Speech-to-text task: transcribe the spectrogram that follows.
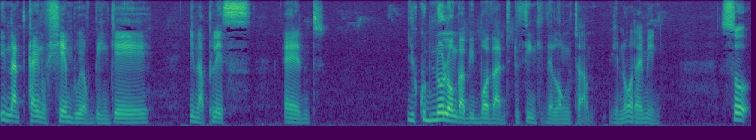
in that kind of shamed way of being gay in a place and you could no longer be bothered to think the long term. You know what I mean? So,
